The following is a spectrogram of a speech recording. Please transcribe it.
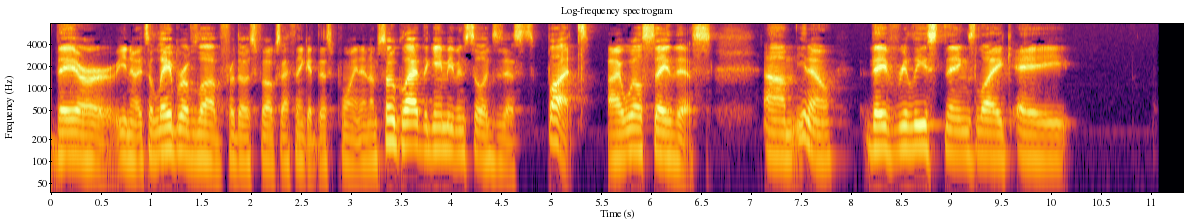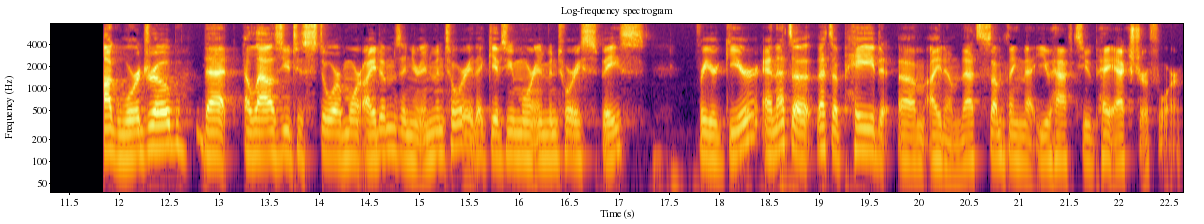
they are you know it's a labor of love for those folks. I think at this point, and I'm so glad the game even still exists. But I will say this, um, you know they've released things like a wardrobe that allows you to store more items in your inventory that gives you more inventory space for your gear and that's a that's a paid um, item. That's something that you have to pay extra for.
